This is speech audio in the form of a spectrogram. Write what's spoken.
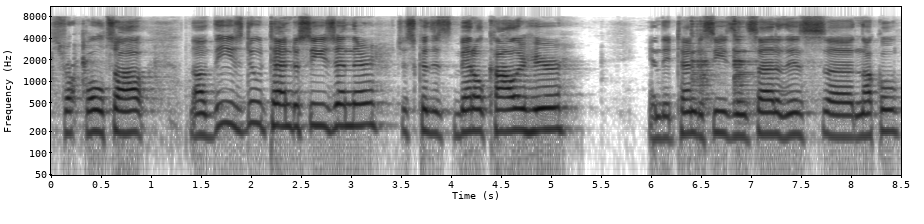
strut bolts out. Now these do tend to seize in there just because it's metal collar here and they tend to seize inside of this uh, knuckle.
